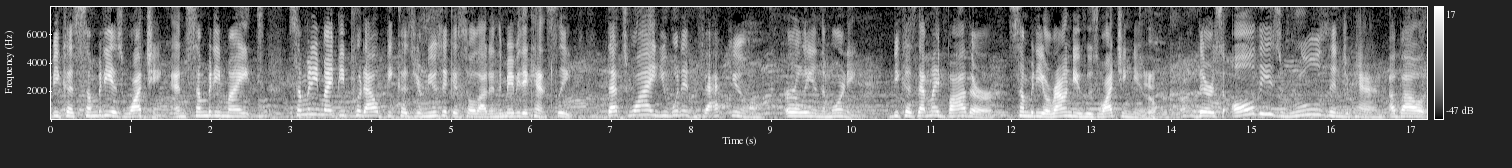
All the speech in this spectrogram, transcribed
because somebody is watching and somebody might somebody might be put out because your music is so loud and then maybe they can't sleep. That's why you wouldn't vacuum early in the morning because that might bother somebody around you who's watching you. Yeah. There's all these rules in Japan about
